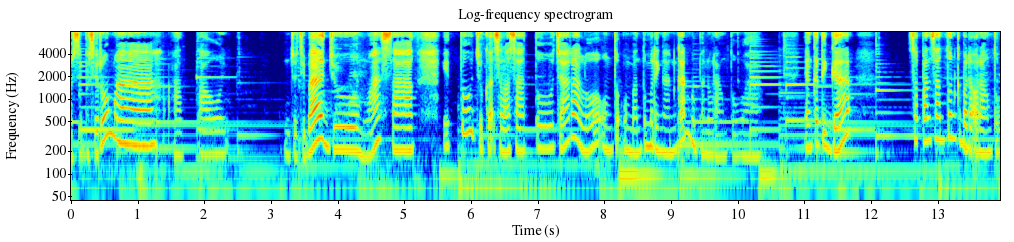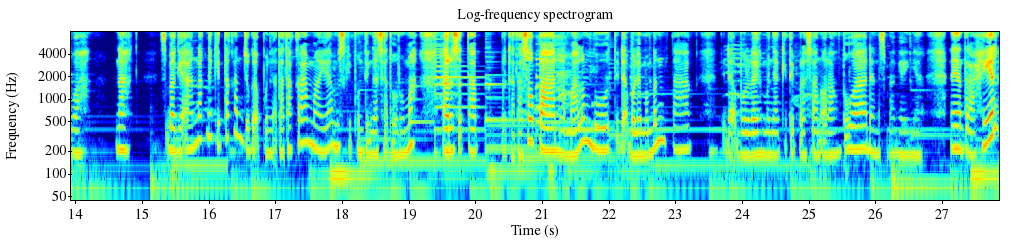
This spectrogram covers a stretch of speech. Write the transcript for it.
bersih-bersih rumah atau mencuci baju, masak itu juga salah satu cara loh untuk membantu meringankan beban orang tua. Yang ketiga, sopan santun kepada orang tua. Nah, sebagai anak nih kita kan juga punya tata krama ya. Meskipun tinggal satu rumah harus tetap berkata sopan lemah lembut tidak boleh membentak tidak boleh menyakiti perasaan orang tua dan sebagainya. Nah yang terakhir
